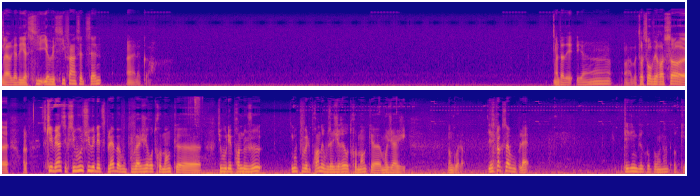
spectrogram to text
Là, regardez, il y, six- y avait six fins à cette scène. Ah, d'accord. Attendez, il y a un... Ouais, bah, de toute façon, on verra ça. euh, voilà. Ce qui est bien, c'est que si vous suivez Let's Play, bah, vous pouvez agir autrement que... Si vous voulez prendre le jeu, vous pouvez le prendre et vous agirez autrement que moi j'ai agi. Donc voilà. J'espère que ça vous plaît. Taking Blue ok.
